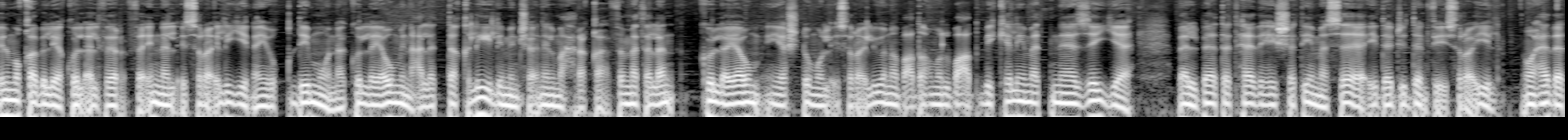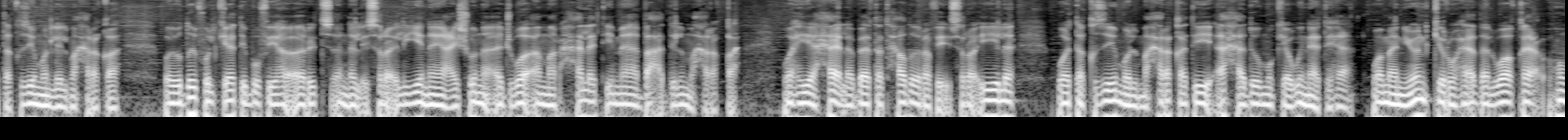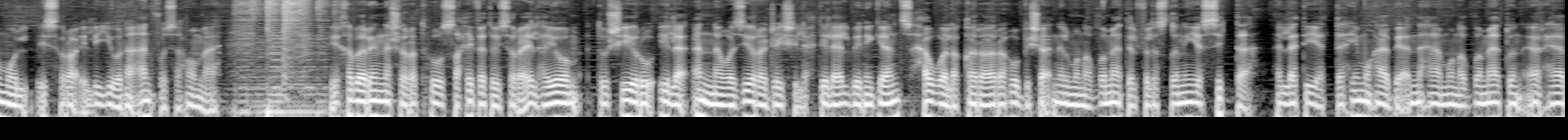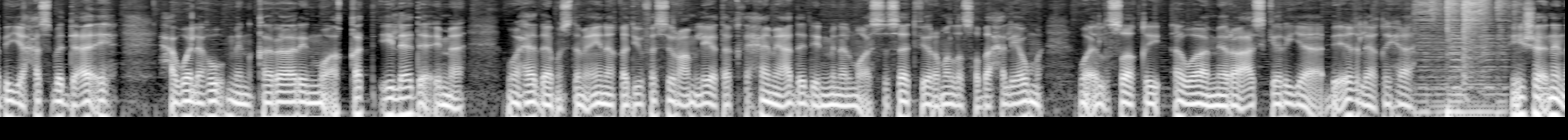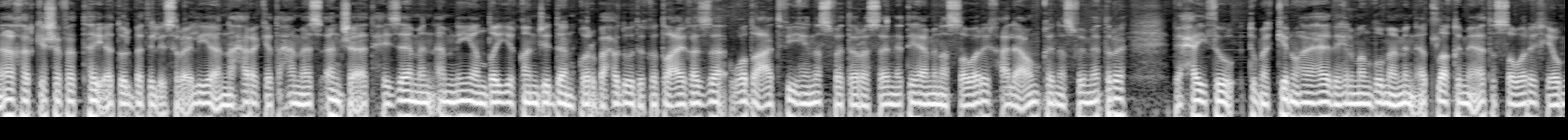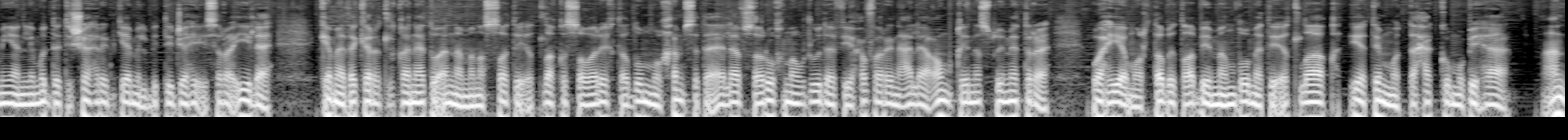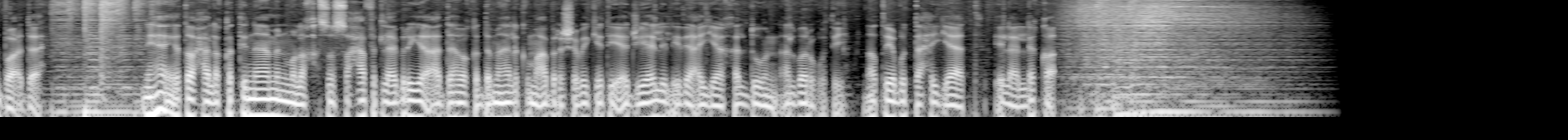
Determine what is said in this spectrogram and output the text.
بالمقابل يقول الفر فإن الإسرائيليين يقدمون كل يوم على التقليل من شأن المحرقة فمثلا كل يوم يشتم الإسرائيليون بعضهم البعض بكلمة نازية بل باتت هذه الشتيمة سائدة جدا في إسرائيل وهذا تقزيم للمحرقة. ويضيف الكاتب فيها آريتس أن الإسرائيليين يعيشون أجواء مرحلة ما بعد المحرقة وهي حالة باتت حاضرة في إسرائيل وتقزيم المحرقة أحد مكوناتها. ومن ينكر هذا الواقع هم الإسرائيليون أنفسهم. في خبر نشرته صحيفة إسرائيل هيوم تشير إلى أن وزير جيش الاحتلال بني جانتس حول قراره بشأن المنظمات الفلسطينية الستة التي يتهمها بأنها منظمات إرهابية حسب ادعائه حوله من قرار مؤقت إلى دائمة. وهذا مستمعين قد يفسر عملية اقتحام عدد من المؤسسات في رام الله صباح اليوم وإلصاق أوامر عسكرية بإغلاقها. في شأن آخر كشفت هيئة البث الإسرائيلية أن حركة حماس أنشأت حزاما أمنيا ضيقا جدا قرب حدود قطاع غزة وضعت فيه نصف ترسانتها من الصواريخ على عمق نصف متر بحيث تمكنها هذه المنظومة من إطلاق مئات الصواريخ يوميا لمدة شهر كامل باتجاه إسرائيل. كما ذكرت القناة أن منصات إطلاق الصواريخ تضم خمسة آلاف صاروخ موجودة في حفر على عمق نصف متر وهي مرتبطة بمنظومة إطلاق يتم التحكم بها عن بعد. نهاية حلقتنا من ملخص الصحافة العبرية أعدها وقدمها لكم عبر شبكة أجيال الإذاعية خلدون البرغوثي. أطيب التحيات إلى اللقاء.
